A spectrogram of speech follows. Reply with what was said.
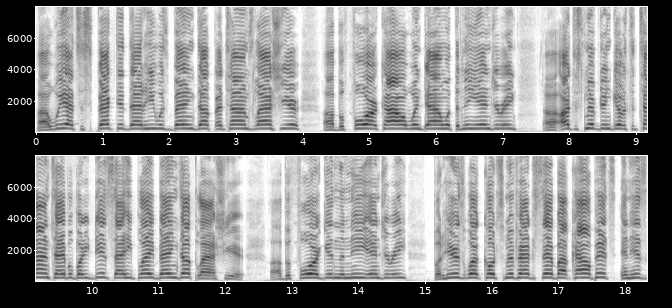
Uh, we had suspected that he was banged up at times last year uh, before Kyle went down with the knee injury. Uh, Arthur Smith didn't give us the timetable, but he did say he played banged up last year uh, before getting the knee injury. But here's what Coach Smith had to say about Kyle Pitts in his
